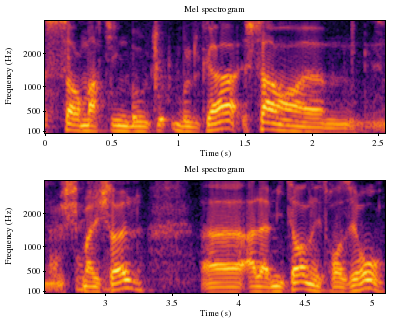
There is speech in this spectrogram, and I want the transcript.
sans Martin Bulka, sans Schmeichel, à la mi-temps, on est 3-0.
